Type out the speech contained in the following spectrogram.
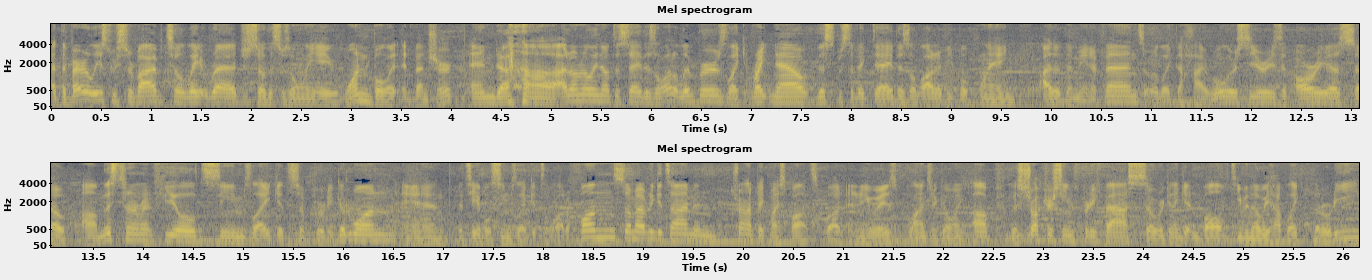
at the very least, we survived till late reg, so this was only a one bullet adventure, and uh, I don't really know what to say. There's a lot of limpers, like right now, this specific day, there's a lot of people playing either the main event or like the high roller series at Aria, so um, this tournament field seems like it's a pretty good one, and the table seems like it's a lot of fun, so I'm having a good time and trying to pick my spots, but anyways, blinds are going up, the structure seems pretty fast, so we're gonna get involved even though we have like 30,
